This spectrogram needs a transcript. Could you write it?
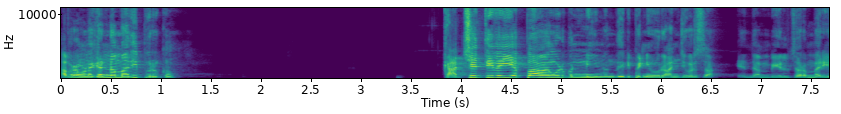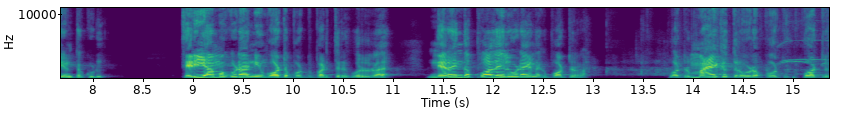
அப்புறம் உனக்கு என்ன மதிப்பு இருக்கும்? கட்சத்தீவை எப்போ அவன் கூட பண்ணி நீ வந்து இப்போ நீ ஒரு அஞ்சு வருஷம் என் தம்பிகள் சொல்கிற மாதிரி என்கிட்ட கொடு. தெரியாமல் கூட நீ ஓட்டை போட்டு படுத்துரு. ஒரு தடவை நிறைந்த போதையில் கூட எனக்கு போட்டுடுறான் போட்டு மயக்கத்தில் கூட போட்டு போட்டு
